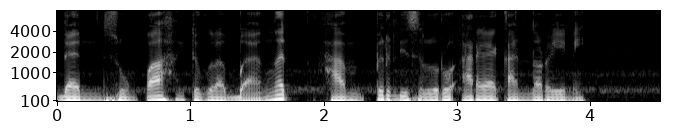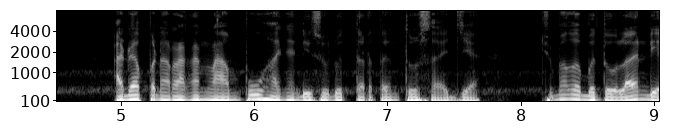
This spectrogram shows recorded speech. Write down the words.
dan sumpah itu gelap banget hampir di seluruh area kantor ini. Ada penerangan lampu hanya di sudut tertentu saja. Cuma kebetulan di,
